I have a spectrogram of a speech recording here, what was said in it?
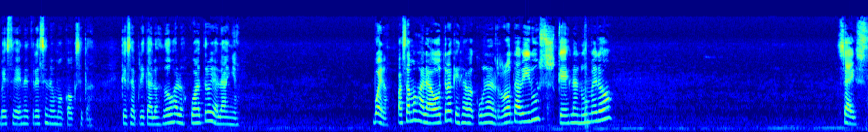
BCN13 neumocóxica que se aplica a los 2, a los 4 y al año. Bueno, pasamos a la otra que es la vacuna del rotavirus, que es la número 6.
